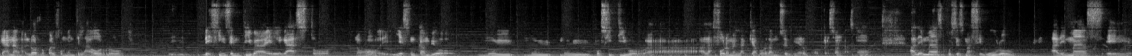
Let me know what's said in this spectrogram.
gana valor, lo cual fomenta el ahorro, eh, desincentiva el gasto, ¿no? Y es un cambio muy, muy, muy positivo a, la forma en la que abordamos el dinero como personas. Además, pues es más seguro, además, eh,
